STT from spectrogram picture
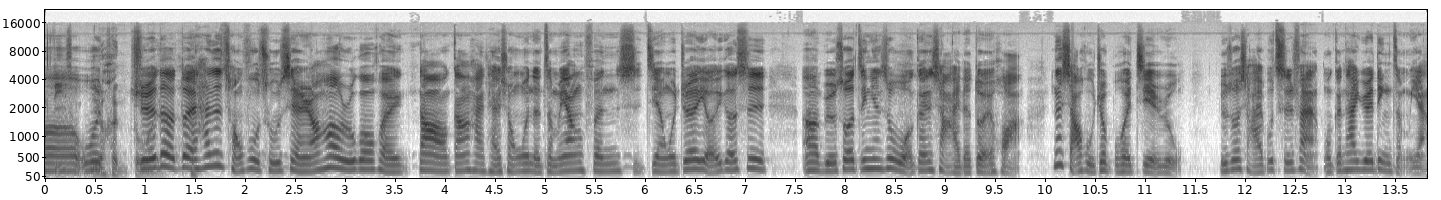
壁呃，我有很多觉得对，它是重复出现。然后如果回到刚刚海苔熊问的怎么样分时间，我觉得有一个是呃，比如说今天是我跟小孩的对话，那小虎就不会介入。比如说小孩不吃饭，我跟他约定怎么样？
